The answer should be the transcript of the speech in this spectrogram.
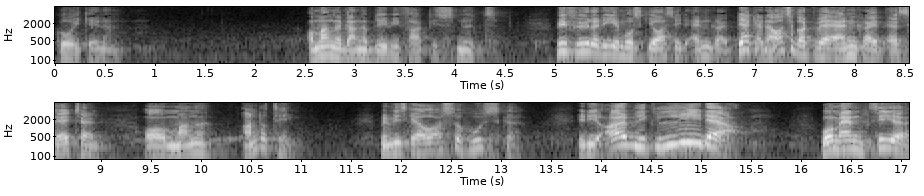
gå igennem. Og mange gange bliver vi faktisk snydt. Vi føler, det er måske også et angreb. Der kan der også godt være angreb af satan og mange andre ting. Men vi skal jo også huske, i det øjeblik lige der, hvor man siger,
